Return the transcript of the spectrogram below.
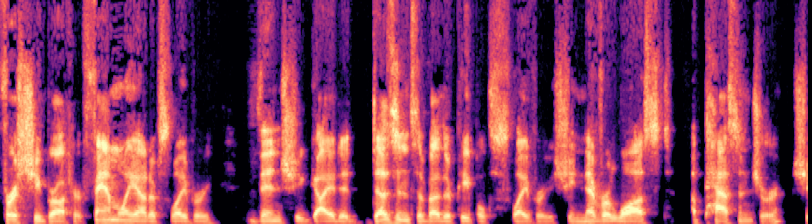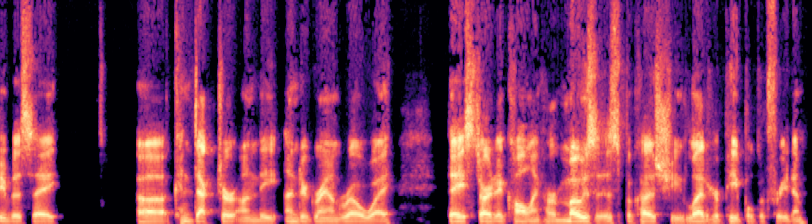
First she brought her family out of slavery then she guided dozens of other people to slavery. She never lost a passenger. She was a uh, conductor on the Underground Railway. They started calling her Moses because she led her people to freedom.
